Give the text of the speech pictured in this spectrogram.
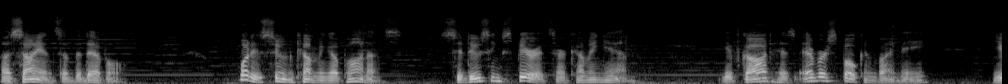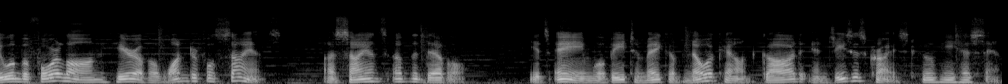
A science of the devil. What is soon coming upon us? Seducing spirits are coming in. If God has ever spoken by me, you will before long hear of a wonderful science, a science of the devil. Its aim will be to make of no account God and Jesus Christ whom he has sent.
